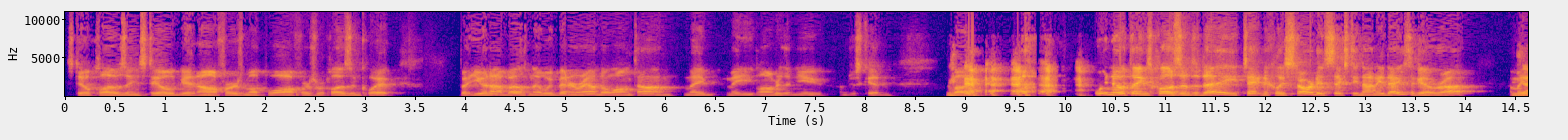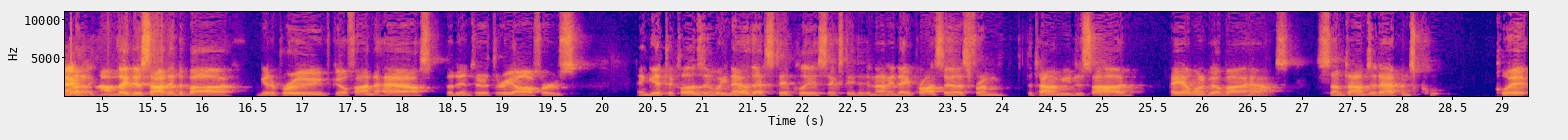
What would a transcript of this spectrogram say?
still closing, still getting offers, multiple offers. We're closing quick. But you and I both know we've been around a long time, maybe me longer than you. I'm just kidding. But we know things closing today technically started 60, 90 days ago, right? I mean, by the time they decided to buy, get approved, go find a house, put in two or three offers, and get to closing, we know that's typically a 60 to 90 day process from the time you decide, hey, I want to go buy a house. Sometimes it happens qu- quick.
